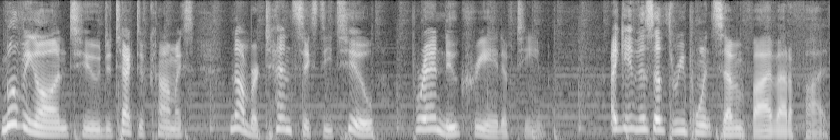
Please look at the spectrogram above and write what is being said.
Moving on to Detective Comics number 1062, brand new creative team. I gave this a 3.75 out of 5.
